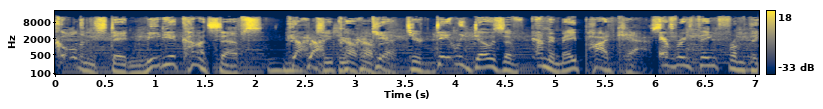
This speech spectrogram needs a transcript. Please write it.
Golden State Media Concepts got, you, covered. Get your daily dose of MMA podcast. Everything from the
